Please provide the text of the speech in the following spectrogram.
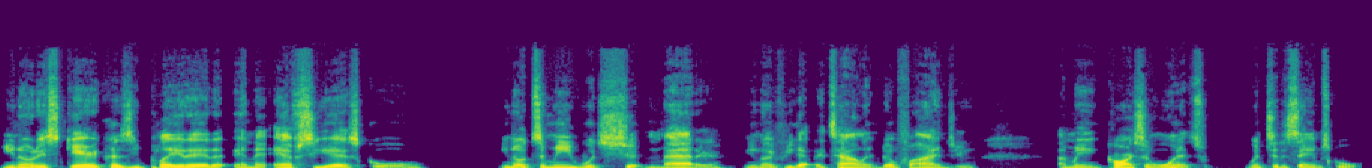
you know they're scared because he played at a, in an FCS school you know, to me, which shouldn't matter. You know, if you got the talent, they'll find you. I mean, Carson Wentz went to the same school.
